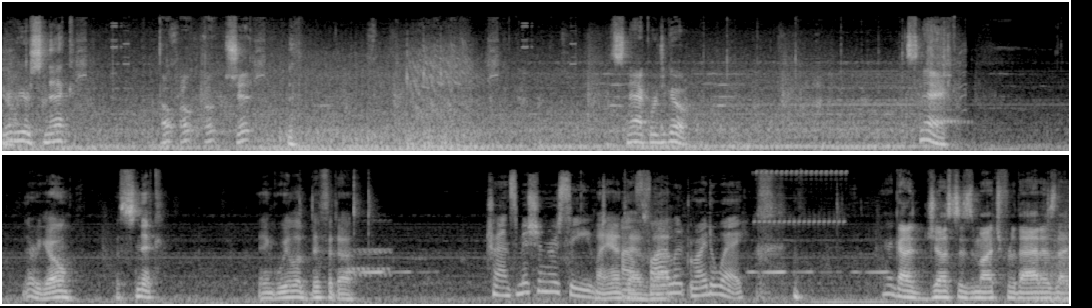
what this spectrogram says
You over here, snack? Oh oh oh shit. Snack, where'd you go? Snack. There we go. A snick. Anguilla bifida. Transmission received. My aunt I'll has file that. it right away. I got just as much for that as that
